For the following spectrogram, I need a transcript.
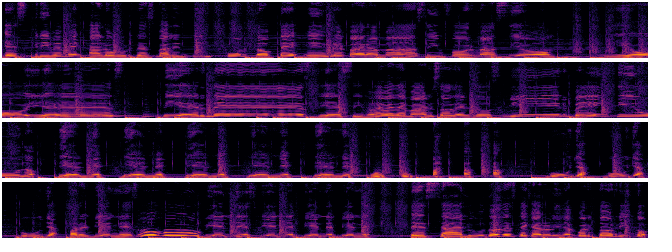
escríbeme a lourdesvalentín.pr para más información. Y hoy es viernes 19 de marzo del 2021. Viernes, viernes, viernes, viernes, viernes. Uh, uh, ah, ah, ah bulla, bulla, bulla para el viernes. Uh Viernes, viernes, viernes, viernes. Te saludo desde Carolina, Puerto Rico.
